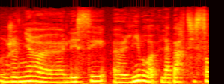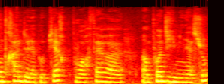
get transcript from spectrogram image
Donc je vais venir euh, laisser euh, libre la partie centrale de la paupière pour pouvoir faire euh, un point d'illumination.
